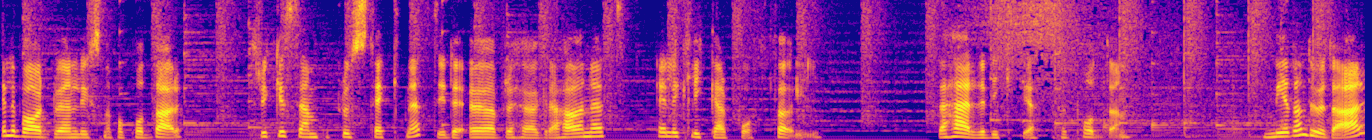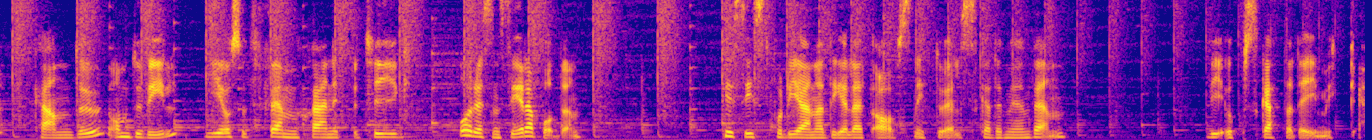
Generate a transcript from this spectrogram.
eller var du än lyssnar på poddar trycker sen på plustecknet i det övre högra hörnet eller klickar på följ. Det här är det viktigaste för podden. Medan du är där kan du, om du vill, ge oss ett femstjärnigt betyg och recensera podden. Till sist får du gärna dela ett avsnitt du älskade med en vän. Vi uppskattar dig mycket.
